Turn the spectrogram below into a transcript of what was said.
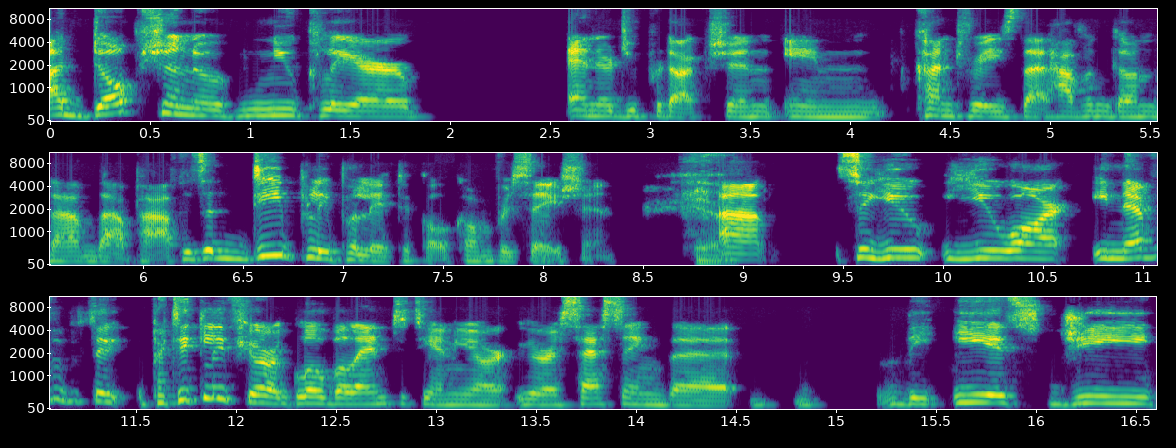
adoption of nuclear energy production in countries that haven't gone down that path. It's a deeply political conversation. Yeah. Uh, so you you are inevitably, particularly if you're a global entity and you're you're assessing the the ESG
